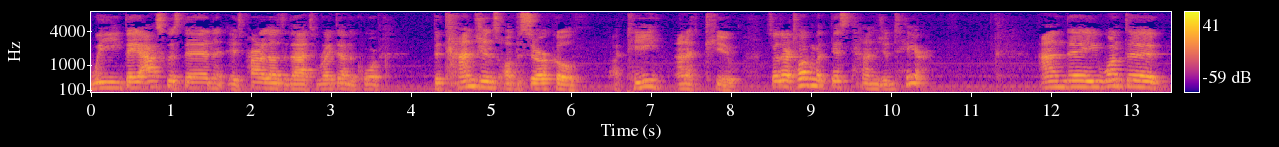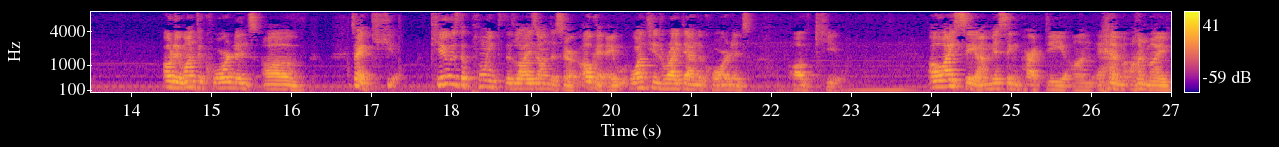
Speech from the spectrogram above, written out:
we They ask us then, it's parallel to that, write down the core, the tangents of the circle at P and a Q. So they're talking about this tangent here. And they want the Oh, they want the coordinates of. Sorry, Q, Q is the point that lies on the circle. Okay, they want you to write down the coordinates of Q. Oh, I see. I'm missing part D on um, on my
